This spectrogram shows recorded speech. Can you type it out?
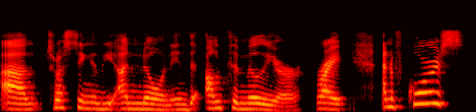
um trusting in the unknown in the unfamiliar right? And of course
